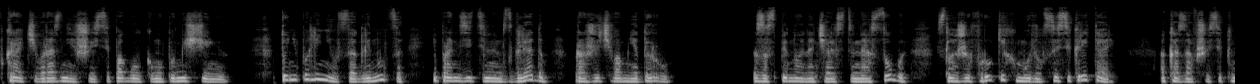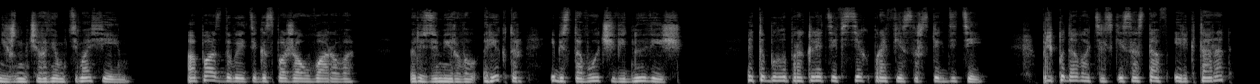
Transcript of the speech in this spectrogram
вкрадчиво разнесшиеся по гулкому помещению, то не поленился оглянуться и пронзительным взглядом прожечь во мне дыру. За спиной начальственной особы, сложив руки, хмурился секретарь, оказавшийся книжным червем Тимофеем. «Опаздываете, госпожа Уварова», — резюмировал ректор и без того очевидную вещь. Это было проклятие всех профессорских детей. Преподавательский состав и ректорат,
